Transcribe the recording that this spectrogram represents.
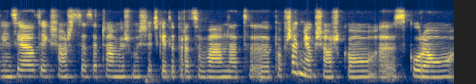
Więc ja o tej książce zaczęłam już myśleć, kiedy pracowałam nad e, poprzednią książką e, Skórą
